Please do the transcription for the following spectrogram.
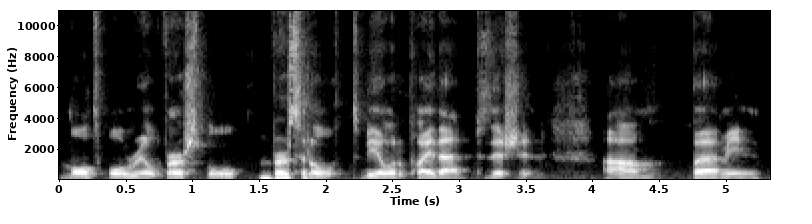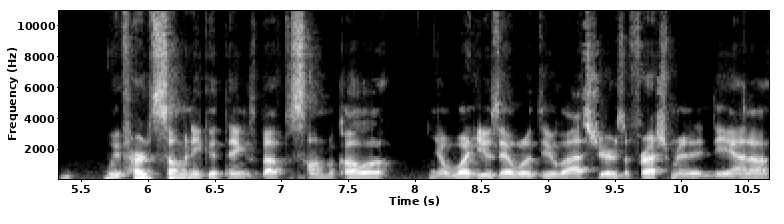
multiple, real versatile, versatile to be able to play that position. Um, but I mean, we've heard so many good things about Dasan McCullough. You know what he was able to do last year as a freshman in Indiana.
